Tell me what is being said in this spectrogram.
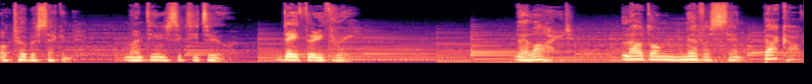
October 2nd, 1962, day 33. They lied. Lao Dong never sent backup.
